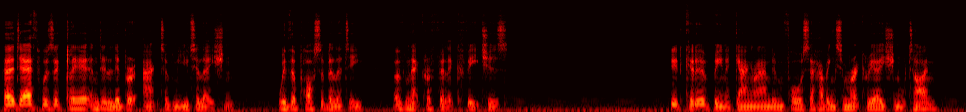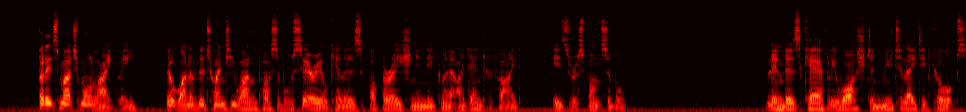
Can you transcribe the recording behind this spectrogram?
Her death was a clear and deliberate act of mutilation, with the possibility of necrophilic features. It could have been a gangland enforcer having some recreational time, but it's much more likely that one of the 21 possible serial killers Operation Enigma identified is responsible. Linda's carefully washed and mutilated corpse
